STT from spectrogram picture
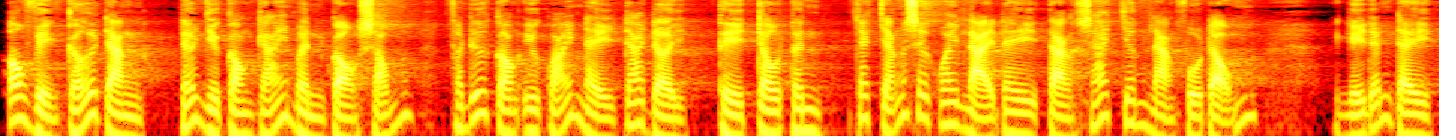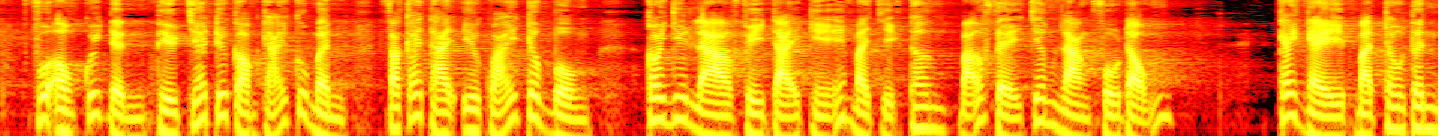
Ông viện cớ rằng nếu như con gái mình còn sống và đứa con yêu quái này ra đời thì Trâu Tinh chắc chắn sẽ quay lại đây tàn sát dân làng phụ đổng. Nghĩ đến đây, vua ông quyết định thiêu chết đứa con gái của mình và cái thai yêu quái trong bụng, coi như là vì đại nghĩa mà diệt thân bảo vệ dân làng phụ đổng. Cái ngày mà Trâu Tinh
